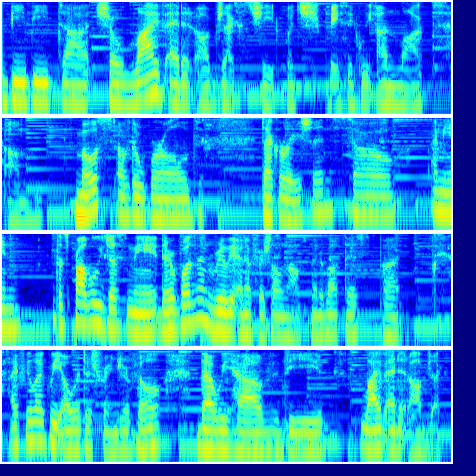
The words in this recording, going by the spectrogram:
bb.show live edit objects cheat, which basically unlocked um, most of the world decorations. So, I mean, that's probably just me. There wasn't really an official announcement about this, but I feel like we owe it to Strangerville that we have the live edit objects.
